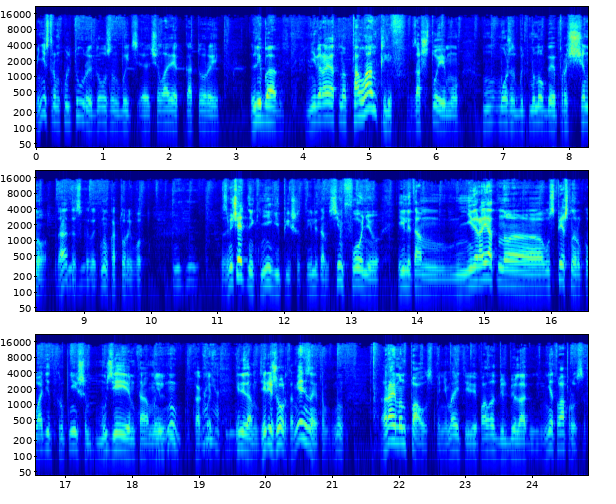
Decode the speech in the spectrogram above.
министром культуры должен быть э, человек, который либо невероятно талантлив, за что ему может быть многое прощено, да, так сказать, ну, который вот угу замечательные книги пишет, или там симфонию, или там невероятно успешно руководит крупнейшим музеем, там, или, ну, как Понятно, бы, или там дирижер, там, я не знаю, там, ну, Раймонд Паус, понимаете, или Палат Бельбюлаглы, нет вопросов.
